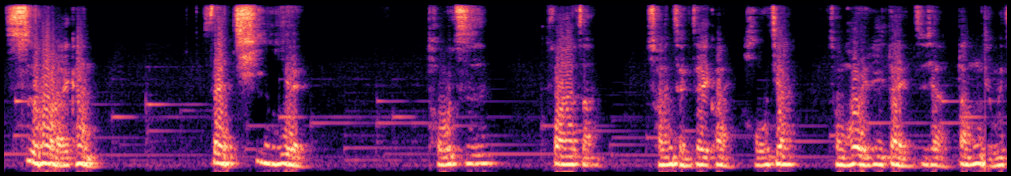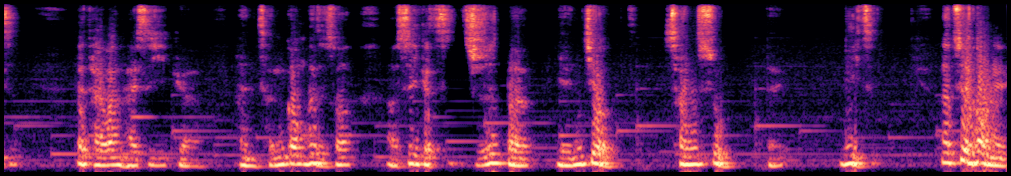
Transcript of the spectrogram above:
事后来看，在企业投资、发展、传承这一块，侯家从侯伟立带之下，到目前为止，在台湾还是一个很成功，或者说呃，是一个值得研究、称述的例子。那最后呢，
